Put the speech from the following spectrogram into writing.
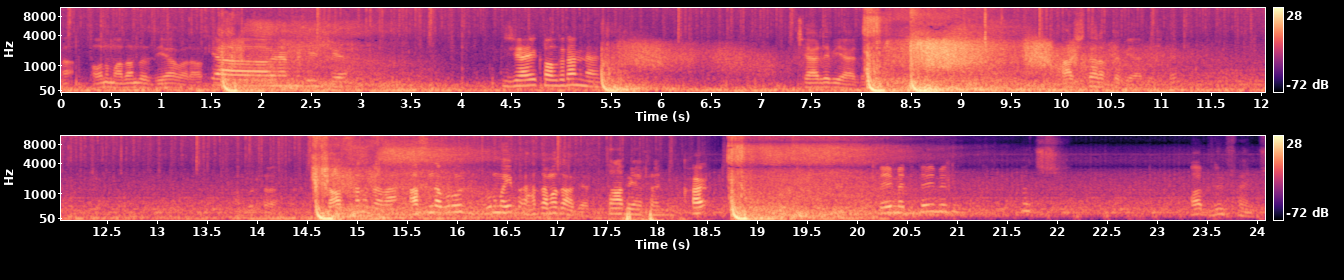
Ha, oğlum adamda Ziya var abi. Ya önemli değil Ziya. Ziya'yı kaldıran nerede? İçeride bir yerde. Karşı tarafta bir yerde işte. Bu tarafta. Dalsanız da lan. Aslında vur, vurmayıp adama dalacağız. Tabii efendim. Kar Değmedi değmedi. Kaç. Abi lütfenmiş.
